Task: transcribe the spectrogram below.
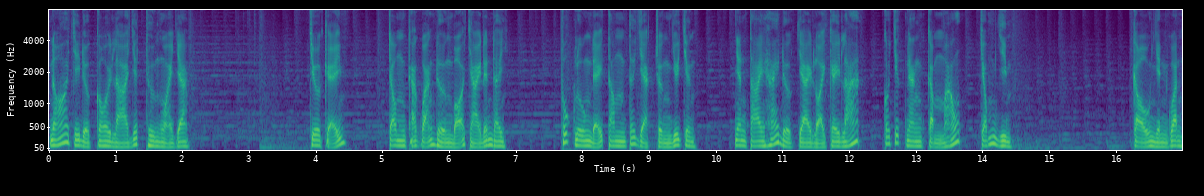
Nó chỉ được coi là vết thương ngoài da. Chưa kể, Trong cả quãng đường bỏ chạy đến đây Phúc luôn để tâm tới giạc rừng dưới chân. Nhanh tay hái được vài loại cây lá Có chức năng cầm máu, chống diêm Cậu nhìn quanh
